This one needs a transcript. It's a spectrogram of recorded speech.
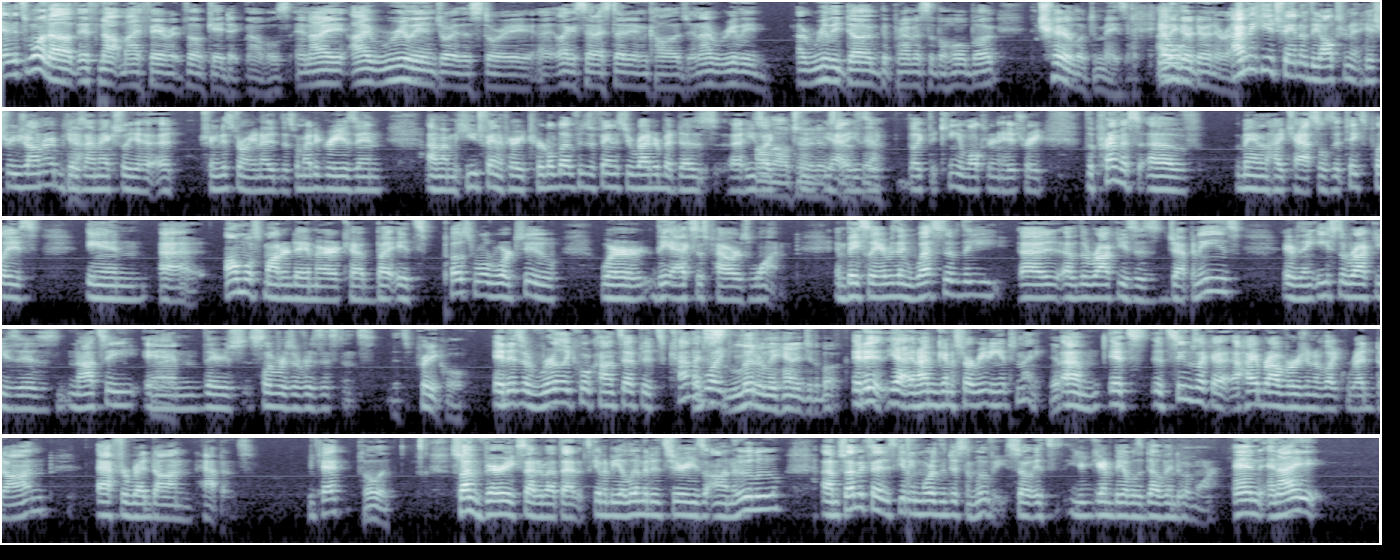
And it's one of, if not my favorite Philip K. Dick novels. And I, I really enjoy this story. I, like I said, I studied in college, and I really, I really dug the premise of the whole book. The trailer looked amazing. I think well, they're doing it right. I'm a huge fan of the alternate history genre because I'm actually a, a trained historian. I, that's what my degree is in. Um, I'm a huge fan of Harry Turtledove, who's a fantasy writer, but does uh, he's All like the yeah, stuff, he's yeah. Like, like the king of alternate history. The premise of The Man in the High Castle is it takes place in uh, almost modern day America, but it's post World War II, where the Axis powers won, and basically everything west of the uh, of the Rockies is Japanese. Everything east of the Rockies is Nazi, and there's slivers of resistance. It's pretty cool. It is a really cool concept. It's kind I of just like literally handed you the book. it is, yeah, and I'm going to start reading it tonight. Yep. Um, it's it seems like a, a highbrow version of like Red Dawn after Red Dawn happens. Okay, Totally. So I'm very excited about that. It's going to be a limited series on Hulu. Um, so I'm excited. It's getting more than just a movie. So it's you're going to be able to delve into it more. And and I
